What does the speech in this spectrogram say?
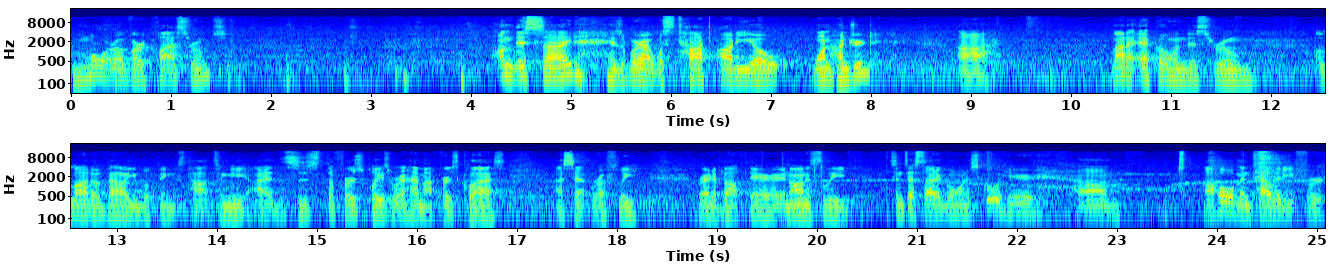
more of our classrooms. On this side is where I was taught audio 100. Uh, a lot of echo in this room, a lot of valuable things taught to me. I, this is the first place where I had my first class. I sat roughly right about there. And honestly, since I started going to school here, um, my whole mentality for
